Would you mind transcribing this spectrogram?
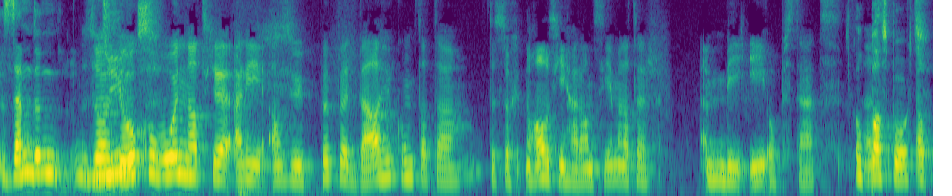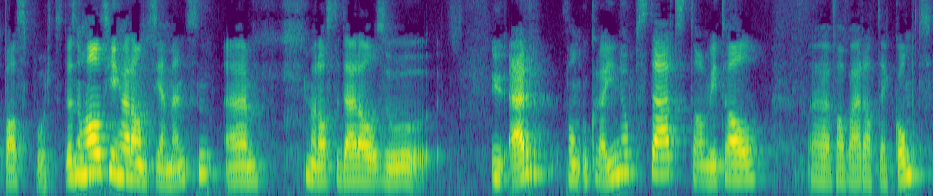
zenden Zorg duwt. ook gewoon dat je, allee, als je pup uit België komt, dat dat... Het is toch nog altijd geen garantie, hè, maar dat er een BE op staat. Op paspoort. Op paspoort. Dat is nog altijd geen garantie aan mensen. Ehm, maar als er daar al zo UR van Oekraïne op staat, dan weet je al eh, van waar dat hij komt.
